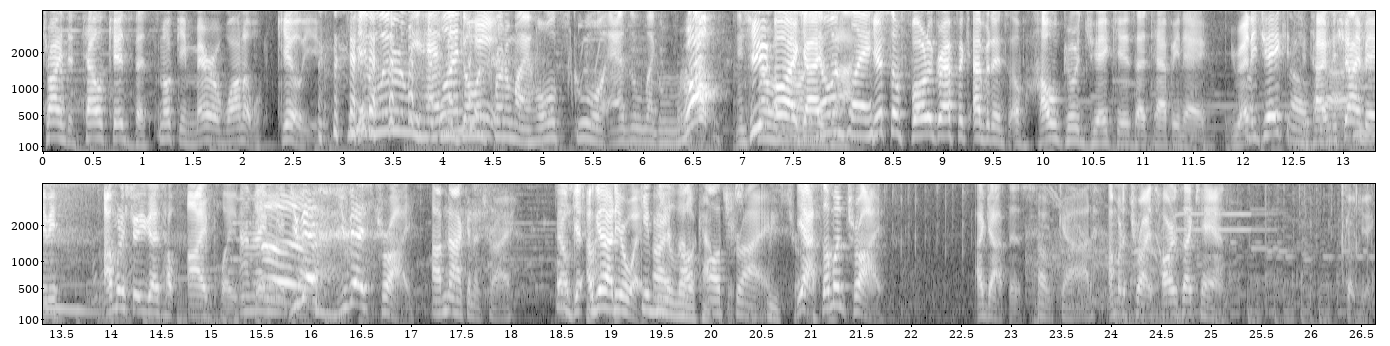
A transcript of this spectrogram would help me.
trying to tell kids that smoking marijuana will kill you. They literally had me One go in front of my whole school as a like. Whoa! and Here, throw all right, a guys. No one play. Here's some photographic evidence of how good Jake is at tapping A. You ready, Jake? It's Oh, your time to shine, baby. I'm gonna show you guys how I play this I'm game. not- You guys, you guys try. I'm not gonna try. I'll get, I'll get out of your way. Give me All a little I'll- I'll try. Please try. Yeah, someone try. I got this. Oh God. I'm gonna try as hard as I can. Let's go, Jake.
